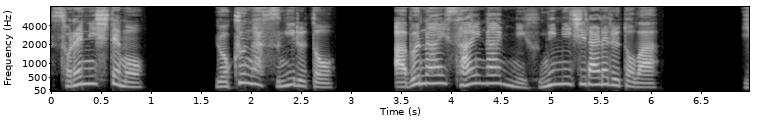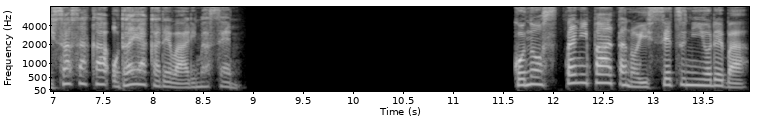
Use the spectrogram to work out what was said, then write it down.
それにしても欲が過ぎると危ない災難に踏みにじられるとはいささか穏やかではありません。このスッタニパータの一節によれば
